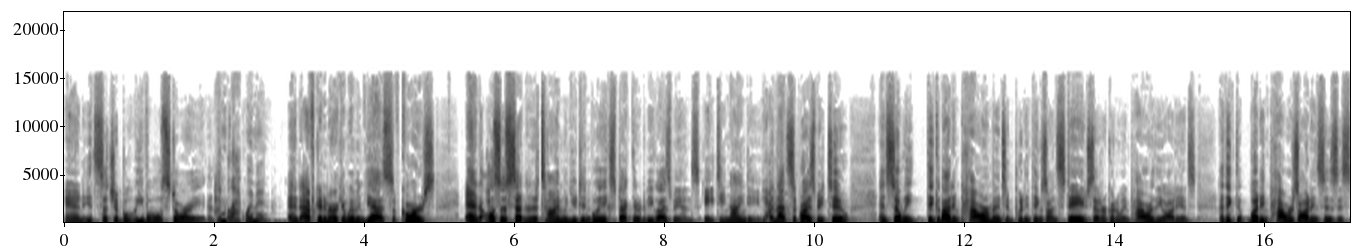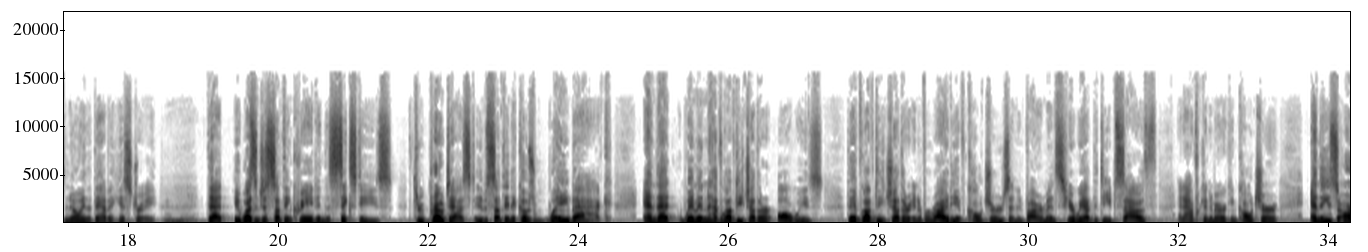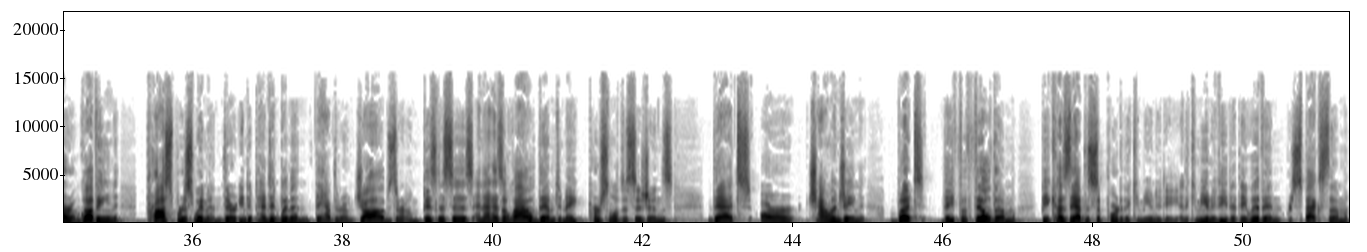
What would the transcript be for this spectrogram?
and it's such a believable story. And, And black women. and African American women, yes, of course. And also set in a time when you didn't really expect there to be lesbians, 1890. And that surprised me too. And so we think about empowerment and putting things on stage that are going to empower the audience. I think that what empowers audiences is knowing that they have a history, mm-hmm. that it wasn't just something created in the 60s through protest, it was something that goes way back, and that women have loved each other always. They've loved each other in a variety of cultures and environments. Here we have the Deep South and African American culture. And these are loving, prosperous women. They're independent women. They have their own jobs, their own businesses, and that has allowed them to make personal decisions that are challenging, but they fulfill them because they have the support of the community. And the community that they live in respects them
